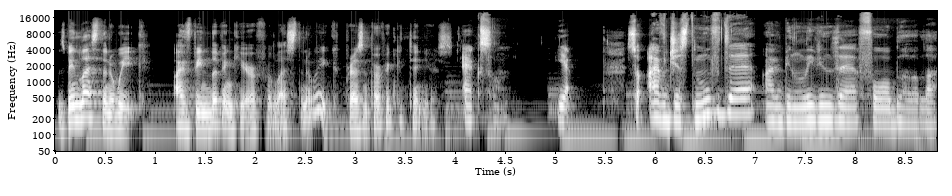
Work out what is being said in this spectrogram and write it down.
It's been less than a week. I've been living here for less than a week. Present perfect continuous. Excellent. Yeah. So I've just moved there. I've been living there for blah blah blah.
